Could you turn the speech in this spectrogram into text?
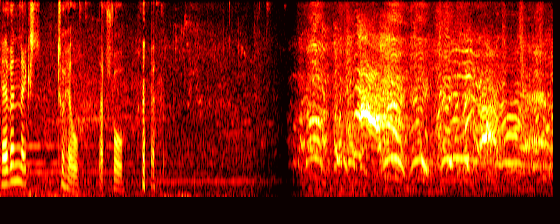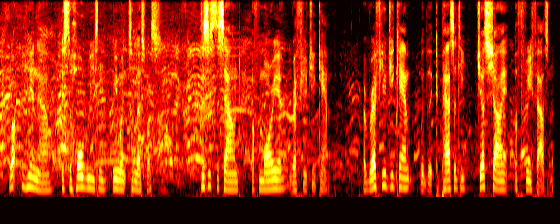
heaven next to hell. That's four. What you hear now is the whole reason we went to Lesbos. This is the sound of Moria Refugee Camp, a refugee camp with a capacity just shy of 3,000,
